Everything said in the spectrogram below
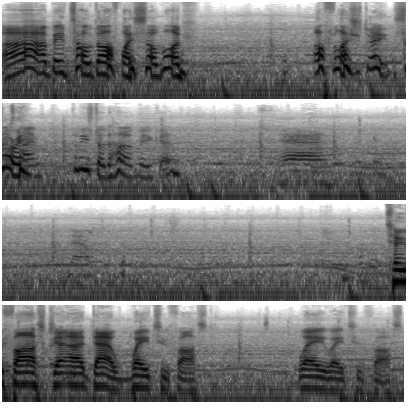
Ah, I've been told off by someone. I'll fly straight. Sorry. Please don't hurt me again. Yeah, we can. Now. Too fast, Je- uh, Dare. Way too fast. Way, way too fast.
